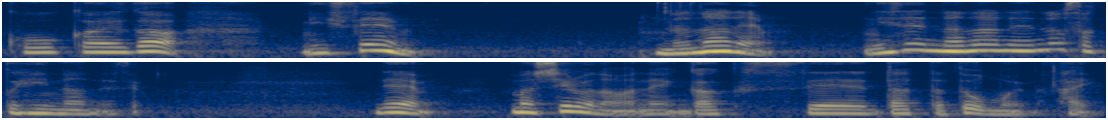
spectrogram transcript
公開が2007年。2007年の作品なんですよ。で、まあ、シロナはね学生だったと思います。はい、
